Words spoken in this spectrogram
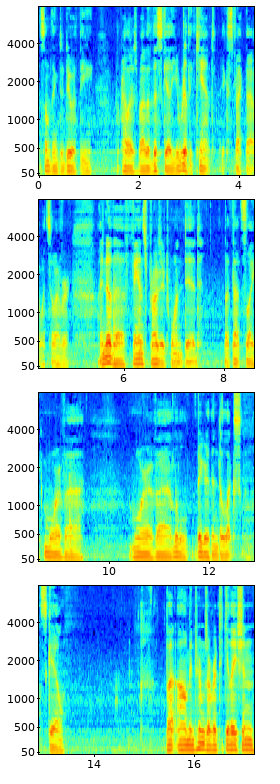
something to do with the propellers, but at this scale you really can't expect that whatsoever. I know the Fans Project one did, but that's like more of a more of a little bigger than deluxe scale. But um, in terms of articulation,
